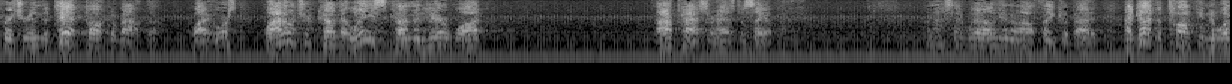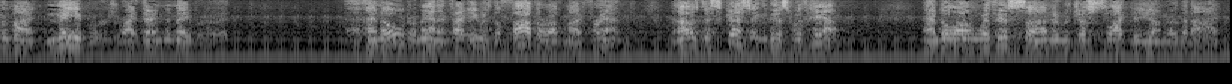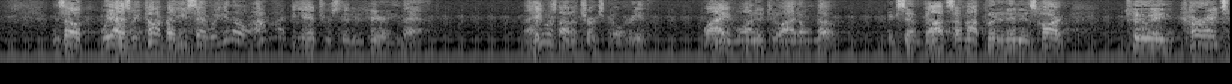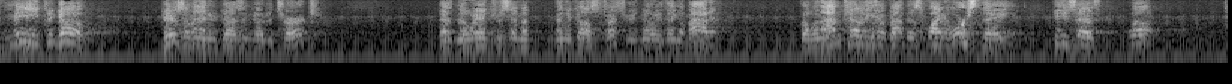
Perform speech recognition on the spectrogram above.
preacher in the tent talk about the white horse. Why don't you come at least come and hear what our pastor has to say about it? And I said, well, you know, I'll think about it. I got to talking to one of my neighbors right there in the neighborhood. An older man. In fact, he was the father of my friend. And I was discussing this with him. And along with his son, who was just slightly younger than I. And so we, as we talked about, it, he said, well, you know, I might be interested in hearing that. Now, he was not a churchgoer either. Why he wanted to, I don't know. Except God somehow put it in his heart to encourage me to go. Here's a man who doesn't go to church, has no interest in the Pentecostal church, he doesn't know anything about it. But when I'm telling him about this white horse thing, he says, well,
